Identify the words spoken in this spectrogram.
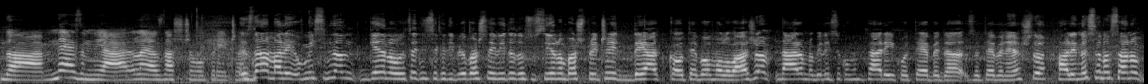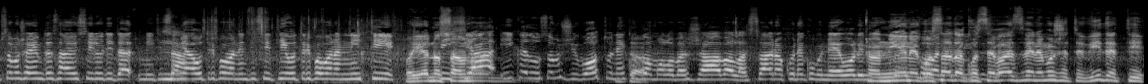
da ne znam ni ja, Lea, znaš o čemu pričam. Znam, ali mislim, znam, generalno, sećam se kad je bio baš taj video da su svi ono baš pričali da ja kao tebe omalovažam. Naravno, bili su komentari i kod tebe da za tebe nešto, ali jednostavno samo, samo želim da znaju svi ljudi da niti sam Da. ja utripovana, niti si ti utripovana, niti Pa jednostavno- bih ja ikada u svom životu nekoga Da. omalovažavala. Stvarno, ako nekog ne volim... To nije je nego to, sad ne ako se vas dve ne možete vidjeti,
